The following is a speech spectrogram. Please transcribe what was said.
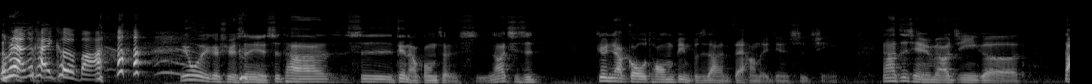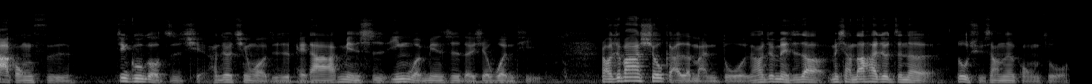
我们俩就开课吧。因为我有一个学生也是，他是电脑工程师，然后其实跟人家沟通并不是他很在行的一件事情。那他之前有没有要进一个大公司？进 Google 之前，他就请我就是陪他面试英文面试的一些问题，然后我就帮他修改了蛮多，然后就没知道，没想到他就真的录取上那个工作。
